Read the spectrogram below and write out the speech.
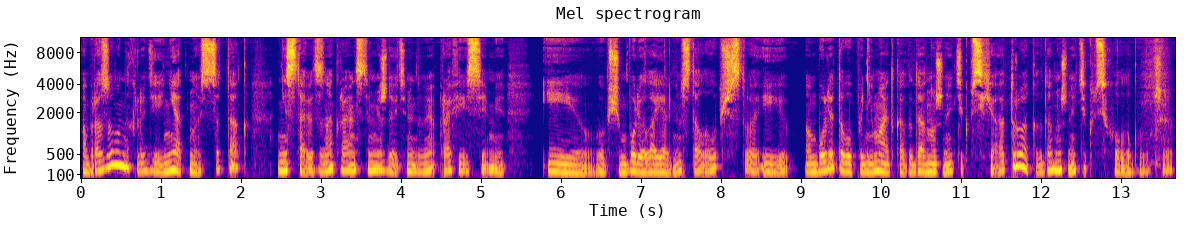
образованных людей не относятся так, не ставят знак равенства между этими двумя профессиями и, в общем, более лояльным стало общество, и более того, понимает, когда нужно идти к психиатру, а когда нужно идти к психологу уже.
